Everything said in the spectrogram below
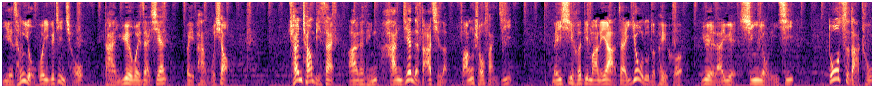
也曾有过一个进球，但越位在先，被判无效。全场比赛，阿根廷罕见地打起了防守反击，梅西和迪玛利亚在右路的配合越来越心有灵犀，多次打出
